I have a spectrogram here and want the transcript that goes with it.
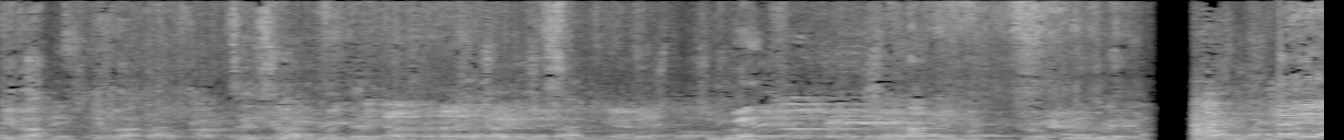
一个一个，这次我们的准备。哎呀！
